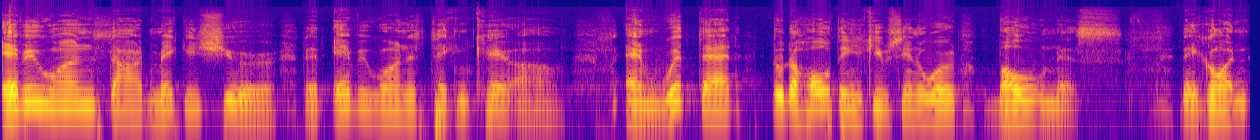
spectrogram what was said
everyone starts making sure that everyone is taken care of. And with that, through the whole thing, you keep seeing the word boldness. They going,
